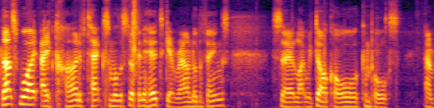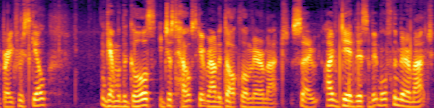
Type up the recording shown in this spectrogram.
that's why I kind of tech some other stuff in here to get around other things. So, like with Dark Hole, Compulse, and Breakthrough Skill again with the Gorz, it just helps to get around a Dark Law mirror match. So I've geared this a bit more for the mirror match,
